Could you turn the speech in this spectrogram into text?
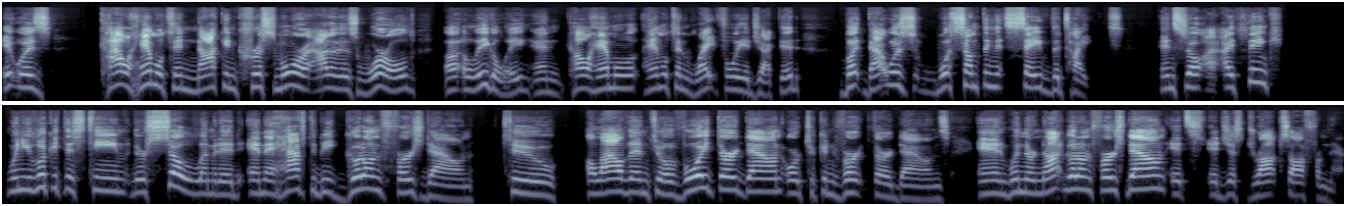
It was Kyle Hamilton knocking Chris Moore out of this world uh, illegally, and Kyle Hamil- Hamilton rightfully ejected. But that was was something that saved the Titans. And so I, I think when you look at this team, they're so limited, and they have to be good on first down to allow them to avoid third down or to convert third downs. And when they're not good on first down, it's it just drops off from there.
